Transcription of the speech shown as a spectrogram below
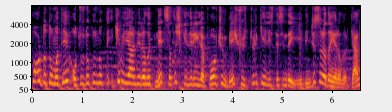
Ford Otomotiv 39.2 milyar liralık net satış geliriyle Fortune 500 Türkiye listesinde 7. sırada yer alırken,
